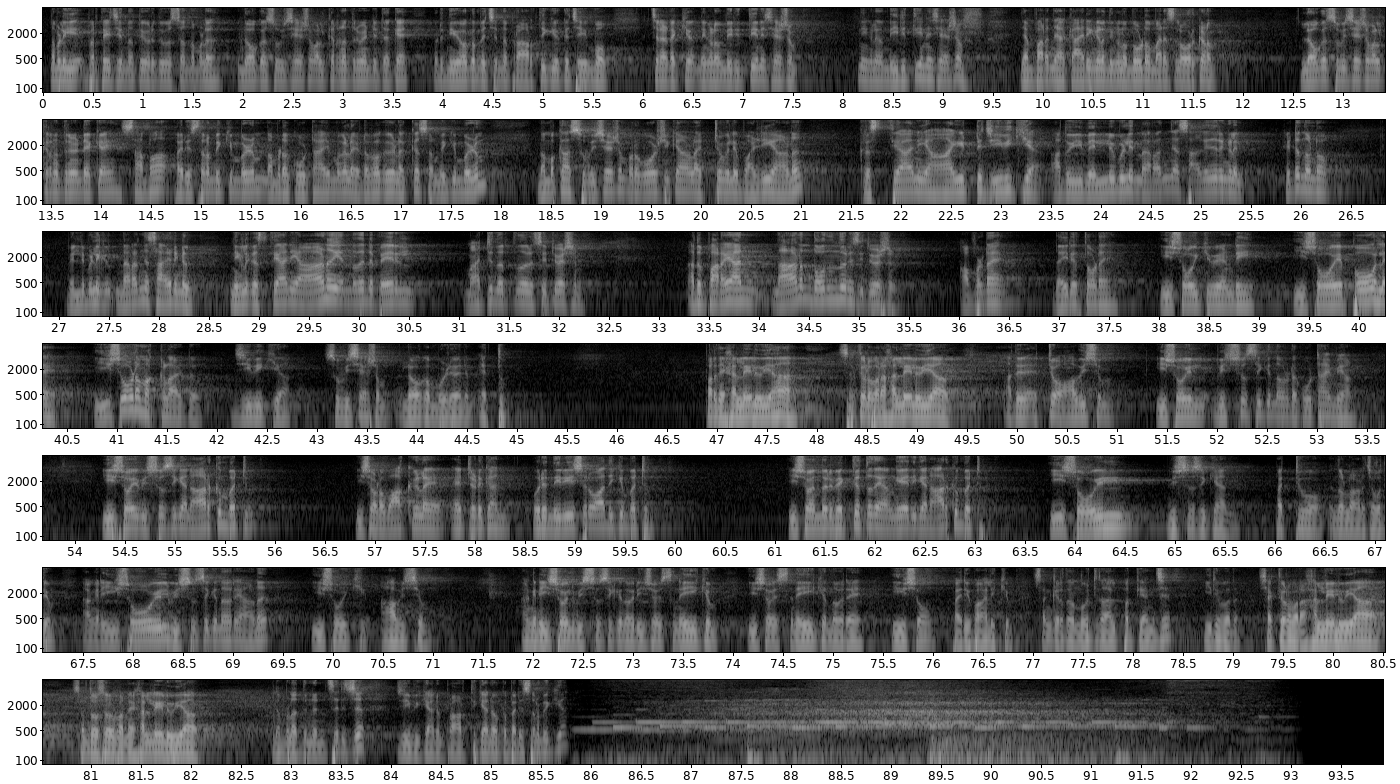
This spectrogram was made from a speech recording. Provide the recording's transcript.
നമ്മൾ ഈ പ്രത്യേകിച്ച് ഇന്നത്തെ ഒരു ദിവസം നമ്മൾ ലോക സുവിശേഷവൽക്കരണത്തിന് വേണ്ടിയിട്ടൊക്കെ ഒരു നിയോഗം വെച്ച് ഇന്ന് പ്രാർത്ഥിക്കുകയൊക്കെ ചെയ്യുമ്പോൾ ചിലടയ്ക്ക് നിങ്ങളൊന്ന് ഇരുത്തിയതിന് ശേഷം നിങ്ങളൊന്ന് ഇരുത്തിയതിന് ശേഷം ഞാൻ പറഞ്ഞ ആ കാര്യങ്ങൾ നിങ്ങളൊന്നുകൂടെ മനസ്സിൽ ഓർക്കണം. ലോക സുവിശേഷവൽക്കരണത്തിന് വേണ്ടിയൊക്കെ സഭ പരിശ്രമിക്കുമ്പോഴും നമ്മുടെ കൂട്ടായ്മകൾ ഇടവകകളൊക്കെ ശ്രമിക്കുമ്പോഴും നമുക്ക് ആ സുവിശേഷം പ്രഘോഷിക്കാനുള്ള ഏറ്റവും വലിയ വഴിയാണ് ക്രിസ്ത്യാനിയായിട്ട് ജീവിക്കുക. അത് ഈ വെല്ലുവിളി നിറഞ്ഞ സാഹചര്യങ്ങളിൽ കിട്ടുന്നുണ്ടോ? വെല്ലുവിളി നിറഞ്ഞ സാഹചര്യങ്ങളിൽ നിങ്ങൾ ക്രിസ്ത്യാനിയാണ് എന്നതിന്റെ പേരിൽ മാറ്റി നിർത്തുന്ന ഒരു സിറ്റുവേഷൻ അത് പറയാൻ നാണം തോന്നുന്ന ഒരു സിറ്റുവേഷൻ അവിടെ ധൈര്യത്തോടെ ഈശോയ്ക്ക് വേണ്ടി ഈശോയെപ്പോലെ ഈശോയുടെ മക്കളായിട്ട് ജീവിക്കുക സുവിശേഷം ലോകം മുഴുവനും എത്തും. പറഞ്ഞേ ഹല്ലേ ലുയാ ശക്തിയോട് പറ ഹല്ലേ ലുയ്യ അത് ഏറ്റവും ആവശ്യം ഈശോയിൽ വിശ്വസിക്കുന്നവരുടെ കൂട്ടായ്മയാണ്. ഈശോയെ വിശ്വസിക്കാൻ ആർക്കും പറ്റും. ഈശോയുടെ വാക്കുകളെ ഏറ്റെടുക്കാൻ ഒരു നിരീശ്വരവാദിക്കും പറ്റും. ഈശോ എന്നൊരു വ്യക്തിത്വത്തെ അംഗീകരിക്കാൻ ആർക്കും പറ്റും. ഈശോയിൽ വിശ്വസിക്കാൻ പറ്റുമോ എന്നുള്ളതാണ് ചോദ്യം. അങ്ങനെ ഈശോയിൽ വിശ്വസിക്കുന്നവരെയാണ് ഈശോയ്ക്ക് ആവശ്യം അങ്ങനെ ഈശോയിൽ വിശ്വസിക്കുന്നവർ ഈശോയെ സ്നേഹിക്കും ഈശോയെ സ്നേഹിക്കുന്നവരെ ഈശോ പരിപാലിക്കും. സങ്കീർത്തനം നൂറ്റി നാൽപ്പത്തി അഞ്ച് ഇരുപത്. ശക്തിയോട് പറ ഹല്ലേ ലുയാ സന്തോഷത്തോട് പറഞ്ഞേ ഹല്ലേ ലുയാ നമ്മളതിനനുസരിച്ച് ജീവിക്കാനും പ്രാർത്ഥിക്കാനും ഒക്കെ പരിശ്രമിക്കുക.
